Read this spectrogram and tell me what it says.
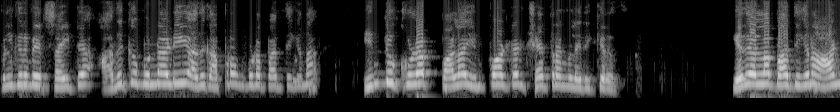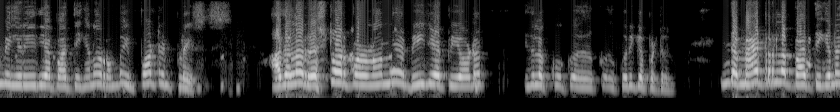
பில்கிரிமேஜ் சைட்டு அதுக்கு முன்னாடி அதுக்கு அப்புறம் கூட பார்த்தீங்கன்னா இந்துக்குள்ள பல இம்பார்ட்டன்ட் க்ஷேத்திரங்கள் இருக்கிறது. இதெல்லாம் பார்த்தீங்கன்னா ஆன்மீக ரீதியாக பார்த்தீங்கன்னா ரொம்ப இம்பார்ட்டன்ட் பிளேசஸ் அதெல்லாம் ரெஸ்டோர் பண்ணணும்னு பிஜேபியோட இதில் கு- குறிக்கப்பட்டிருக்கு. இந்த மேட்டர்ல பார்த்தீங்கன்னா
